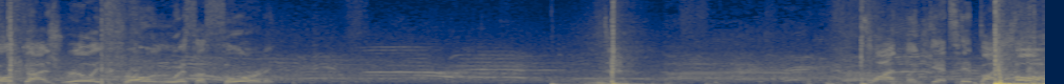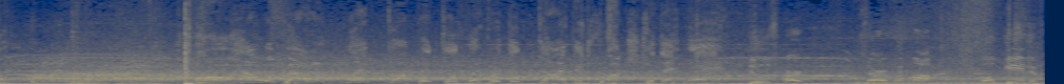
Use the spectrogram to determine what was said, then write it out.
Both guys really throwing with authority. Wineland gets hit by, oh! Oh, how about it? Leapt up and delivered the diving punch to the head. Dude's hurt. Serve him up. Go get him.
